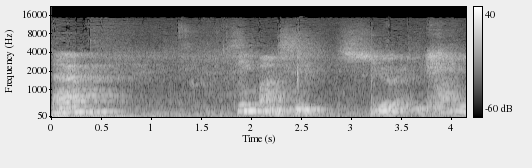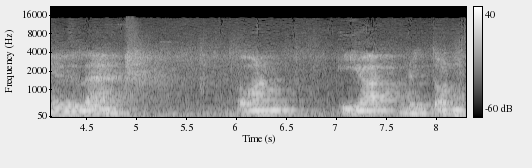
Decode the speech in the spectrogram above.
Ää, simpanssi syö mielellään. On, ja nyt on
